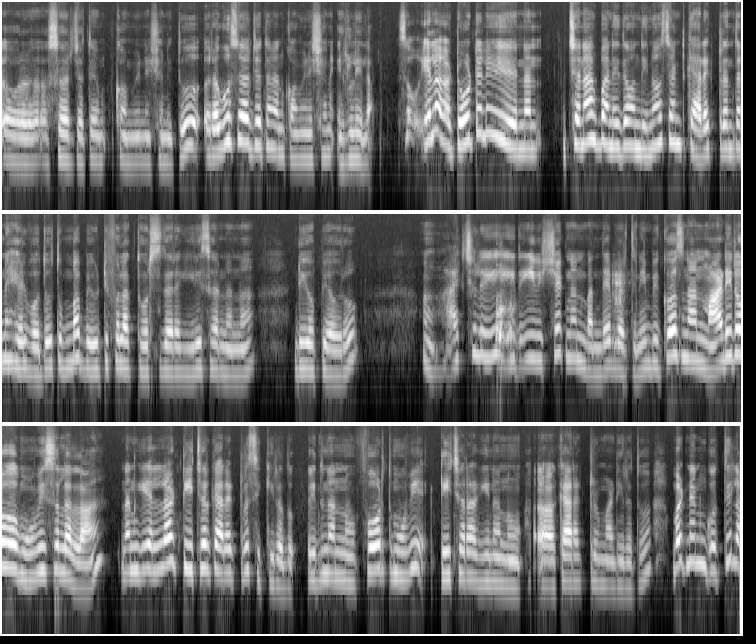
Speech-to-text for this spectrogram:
ಅವರ ಸರ್ ಜೊತೆ ಕಾಂಬಿನೇಷನ್ ಇತ್ತು. ರಘು ಸರ್ ಜೊತೆ ನನ್ನ ಕಾಂಬಿನೇಷನ್ ಇರಲಿಲ್ಲ. ಸೊ ಎಲ್ಲ ಟೋಟಲಿ ನನ್ನ ಚೆನ್ನಾಗಿ ಬಂದಿದೆ. ಒಂದು ಇನ್ನೋಸೆಂಟ್ ಕ್ಯಾರೆಕ್ಟರ್ ಅಂತಲೇ ಹೇಳ್ಬೋದು. ತುಂಬ ಬ್ಯೂಟಿಫುಲ್ ಆಗಿ ತೋರಿಸಿದ್ದಾರೆ ಗಿರಿ ಸರ್ ನನ್ನ ಡಿ ಒ ಪಿ ಅವರು. ಆ್ಯಕ್ಚುಲಿ ಇದು ಈ ವಿಷಯಕ್ಕೆ ನಾನು ಬಂದೇ ಬರ್ತೀನಿ. ಬಿಕಾಸ್ ನಾನು ಮಾಡಿರೋ ಮೂವೀಸಲ್ಲೆಲ್ಲ ನನಗೆ ಎಲ್ಲ ಟೀಚರ್ ಕ್ಯಾರೆಕ್ಟರ್ ಸಿಕ್ಕಿರೋದು. ಇದು ನಾನು ಫೋರ್ತ್ ಮೂವಿ ಟೀಚರ್ ಆಗಿ ನಾನು ಕ್ಯಾರೆಕ್ಟರ್ ಮಾಡಿರೋದು. ಬಟ್ ನನಗೆ ಗೊತ್ತಿಲ್ಲ,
